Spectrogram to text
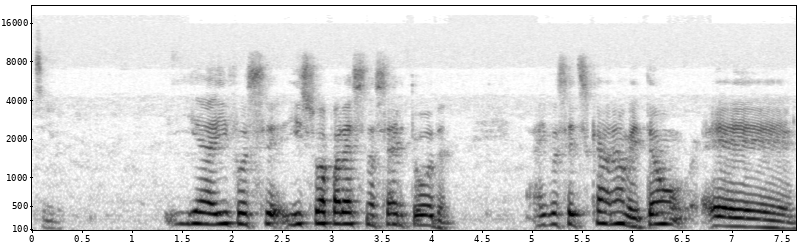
Sim. E aí você, isso aparece na série toda. Aí você diz, caramba, então é,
